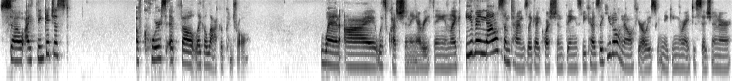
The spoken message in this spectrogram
so I think it just, of course, it felt like a lack of control when I was questioning everything. And like, even now, sometimes, like, I question things because, like, you don't know if you're always making the right decision or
